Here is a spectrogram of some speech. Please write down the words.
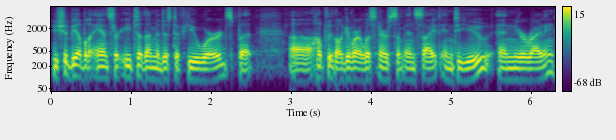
You should be able to answer each of them in just a few words, but uh, hopefully they'll give our listeners some insight into you and your writing.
